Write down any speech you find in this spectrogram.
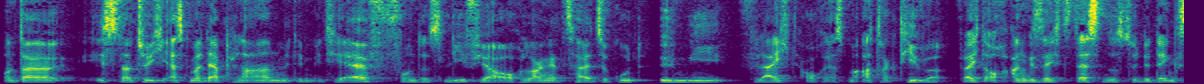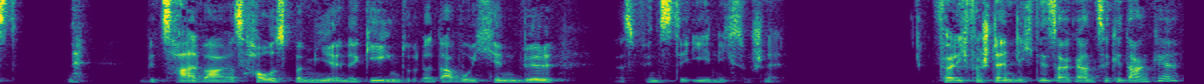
Und da ist natürlich erstmal der Plan mit dem ETF, und das lief ja auch lange Zeit so gut, irgendwie vielleicht auch erstmal attraktiver. Vielleicht auch angesichts dessen, dass du dir denkst, ne, bezahlbares Haus bei mir in der Gegend oder da, wo ich hin will, das findest du eh nicht so schnell. Völlig verständlich dieser ganze Gedanke.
